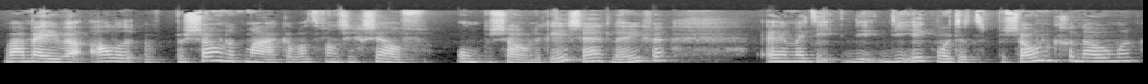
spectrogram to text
Waarmee we alle persoonlijk maken wat van zichzelf onpersoonlijk is, hè, het leven. En met die, die, die ik wordt het persoonlijk genomen.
